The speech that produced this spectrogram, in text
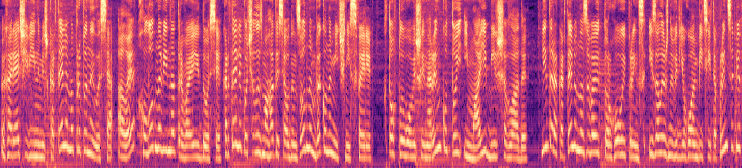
Гарячі війни між картелями припинилися, але холодна війна триває і досі. Картелі почали змагатися один з одним в економічній сфері. Хто впливовіший на ринку, той і має більше влади. Лідера картелю називають торговий принц, і залежно від його амбіцій та принципів,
